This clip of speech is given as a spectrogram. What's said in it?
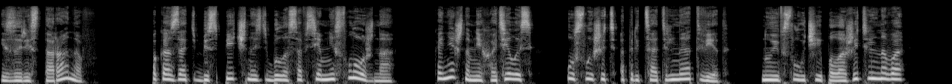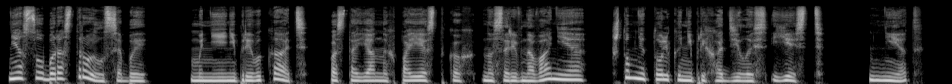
из ресторанов?» Показать беспечность было совсем несложно. Конечно, мне хотелось услышать отрицательный ответ, но и в случае положительного не особо расстроился бы. Мне не привыкать в постоянных поездках на соревнования, что мне только не приходилось есть. Нет,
